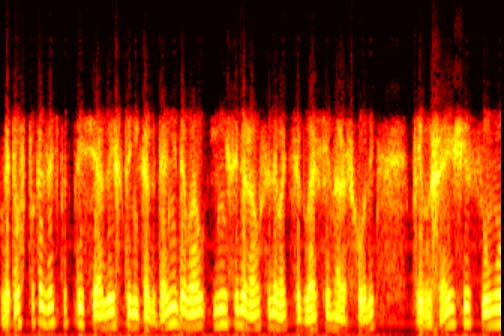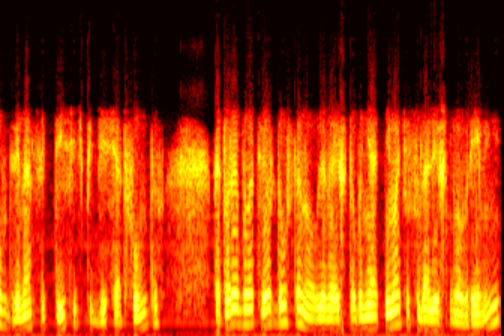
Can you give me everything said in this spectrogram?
готов показать под присягой, что никогда не давал и не собирался давать согласие на расходы, превышающие сумму в 12 тысяч 50 фунтов, которая была твердо установлена, и чтобы не отнимать у суда лишнего времени,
